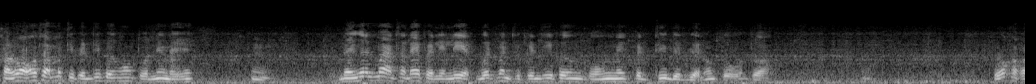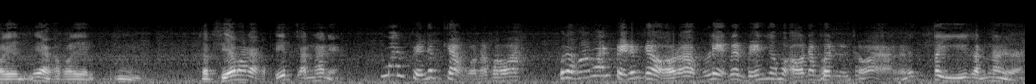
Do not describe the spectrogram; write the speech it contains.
คำว่าอสัมมันที่เป็นที่พึ่งของตนยังไงในเงินมากถ้าได้ไปเรียนเรียกเมื่อมันจะเป็นที่พึ่งของในเป็นที่เบียดเบียนของตัวตัวหัวขับเรียนเมียขับเรียน อืมกับเสียมาแล้วกับติดกันท่านเนี่ย มันเป็นน้ำเจ้านะเพราะว่า พุทธคุณมันเป็นน้ำเจ้านะเลขนั่นเป็นยังเอาน้ำเพิ่นถว่าตีกันนั่นแหละ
